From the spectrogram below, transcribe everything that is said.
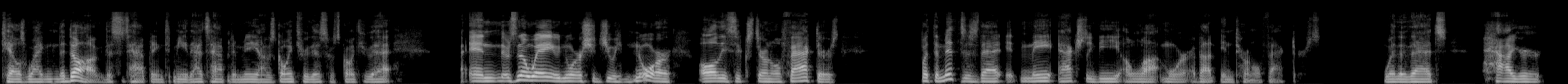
tails wagging the dog. This is happening to me. That's happened to me. I was going through this. I was going through that. And there's no way, nor should you ignore all these external factors. But the myth is that it may actually be a lot more about internal factors, whether that's how you're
